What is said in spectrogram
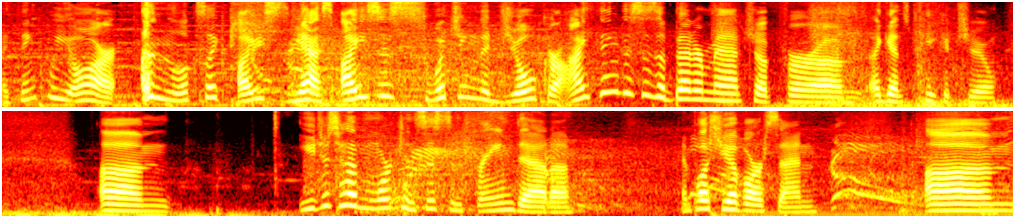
I think we are. Looks like Ice. Yes, Ice is switching the Joker. I think this is a better matchup for um, against Pikachu. Um, you just have more consistent frame data, and plus you have Arsene. Um,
